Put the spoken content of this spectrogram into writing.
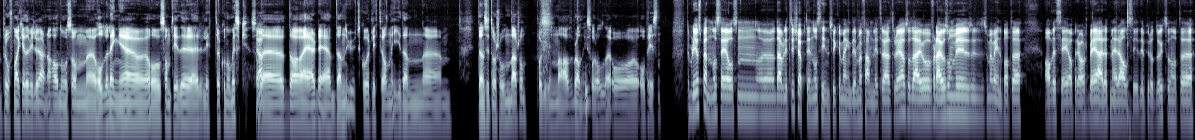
det proffmarkedet vil jo gjerne ha noe som eh, holder lenge, eh, og samtidig er litt økonomisk. Så Ja. det, da er det Den utgår litt i den, eh, den situasjonen der, sånn. Av blandingsforholdet og, og prisen. Det blir jo spennende å se åssen Det er vel ikke kjøpt inn noen sinnssyke mengder med femlitere her, tror jeg. Så det jo, for det er jo som, vi, som jeg var inne på, at AWC og Prevars B er et mer allsidig produkt. sånn at eh,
